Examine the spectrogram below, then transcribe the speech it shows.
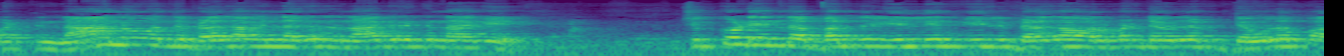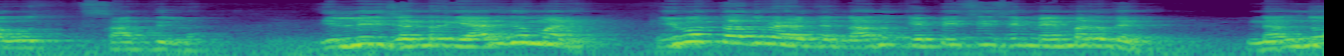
ಬಟ್ ನಾನು ಒಂದು ಬೆಳಗಾವಿ ನಗರ ನಾಗರಿಕನಾಗಿ ಚಿಕ್ಕೋಡಿಯಿಂದ ಬಂದು ಇಲ್ಲಿ ಇಲ್ಲಿ ಬೆಳಗಾವಿ ಅರ್ಬನ್ ಡೆವಲಪ್ ಡೆವಲಪ್ ಆಗೋ ಸಾಧ್ಯ ಇಲ್ಲ. ಇಲ್ಲಿ ಜನರಿಗೆ ಯಾರಿಗೂ ಮಾಡಿ. ಇವತ್ತಾದ್ರೂ ಹೇಳ್ತೇನೆ ನಾನು ಕೆಪಿಸಿಸಿ ಮೆಂಬರ್ ಅದೇನೆ ನಂದು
